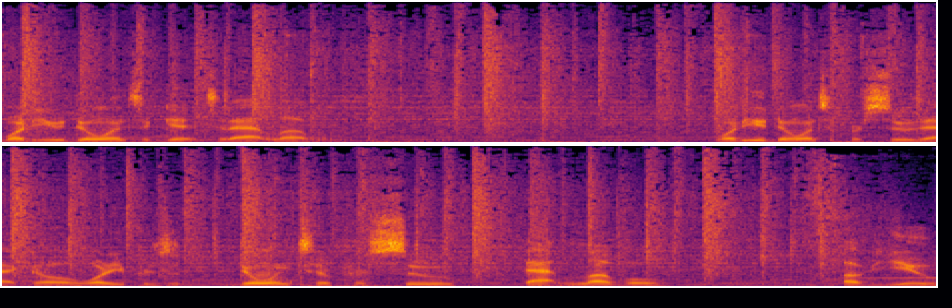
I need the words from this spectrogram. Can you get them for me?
What are you doing to get to that level? What are you doing to pursue that goal? What are you doing to pursue that level of you.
